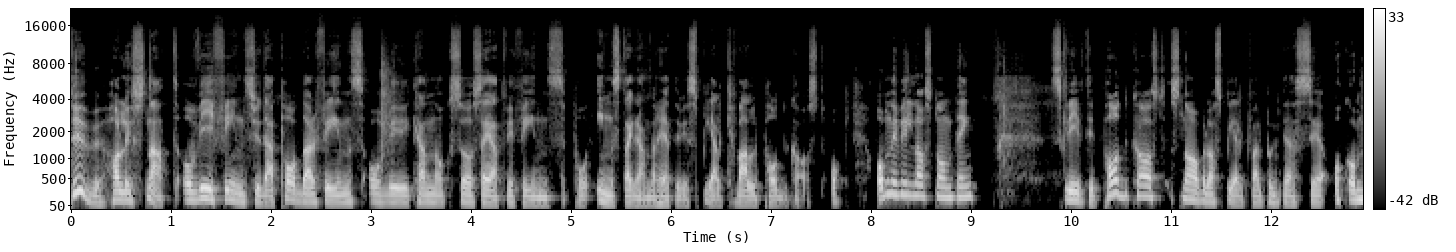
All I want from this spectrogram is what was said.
du har lyssnat. Och vi finns ju där poddar finns och vi kan också säga att vi finns på Instagram. Där heter vi Spelkvall Podcast. Och om ni vill oss någonting, skriv till podcast snabelaspelkvall.se och om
